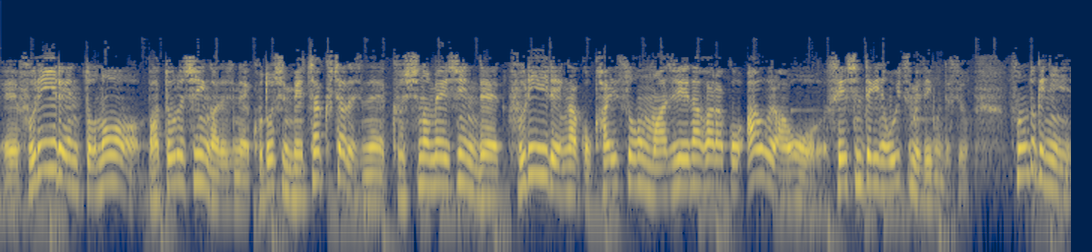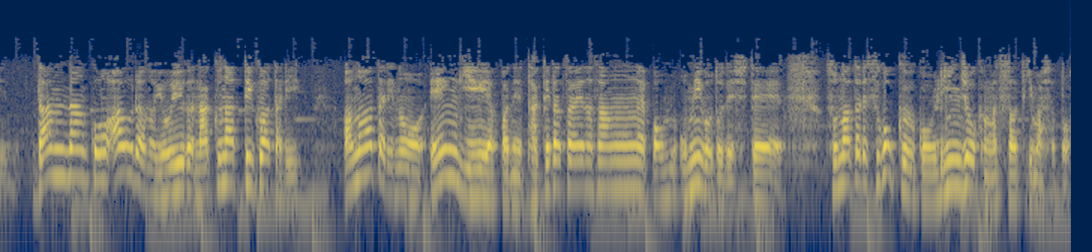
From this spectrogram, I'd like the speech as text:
えー、フリーレンとのバトルシーンがですね、今年めちゃくちゃですね、屈指の名シーンで、フリーレンがこう階層を交えながら、こう、アウラを精神的に追い詰めていくんですよ。その時に、だんだんこう、アウラの余裕がなくなっていくあたり、あのあたりの演技、やっぱね、武田彩奈さん、やっぱお見事でして、そのあたりすごくこう、臨場感が伝わってきましたと。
